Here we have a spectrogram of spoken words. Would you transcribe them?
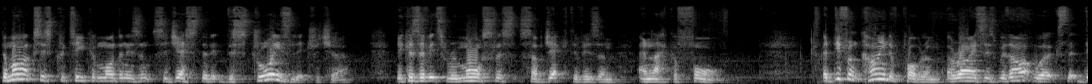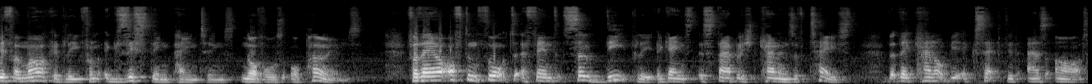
The Marxist critique of modernism suggests that it destroys literature because of its remorseless subjectivism and lack of form. A different kind of problem arises with artworks that differ markedly from existing paintings, novels, or poems, for they are often thought to offend so deeply against established canons of taste that they cannot be accepted as art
